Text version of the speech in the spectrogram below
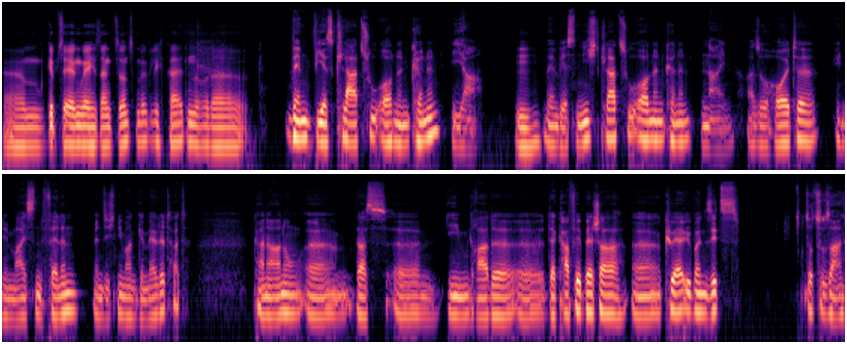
Ähm, Gibt es irgendwelche Sanktionsmöglichkeiten oder? Wenn wir es klar zuordnen können, ja. Mhm. Wenn wir es nicht klar zuordnen können, nein. Also heute in den meisten Fällen, wenn sich niemand gemeldet hat, keine Ahnung, äh, dass äh, ihm gerade äh, der Kaffeebecher äh, quer über den Sitz sozusagen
